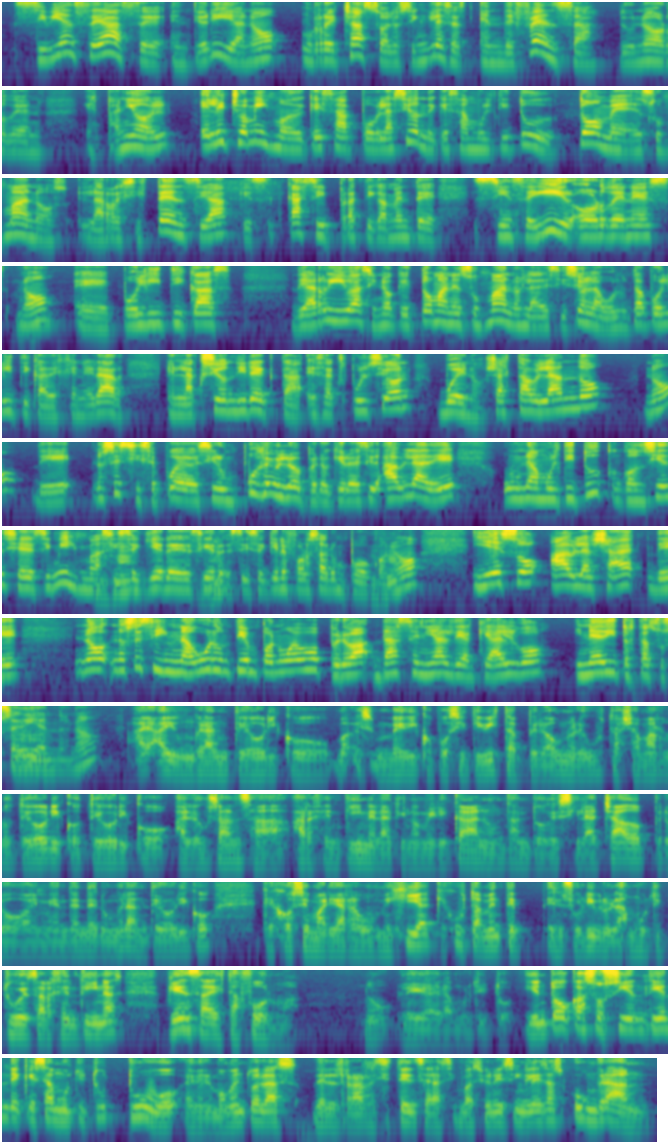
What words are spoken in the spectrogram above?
si bien se hace, en teoría, ¿no? un rechazo a los ingleses en defensa de un orden español, el hecho mismo de que esa población, de que esa multitud tome en sus manos la resistencia, que es casi prácticamente sin seguir órdenes ¿no? Eh, políticas de arriba, sino que toman en sus manos la decisión, la voluntad política de generar en la acción directa esa expulsión, bueno, ya está hablando ¿no? De, no sé si se puede decir un pueblo, pero quiero decir, habla de una multitud con conciencia de sí misma, si se quiere decir, si se quiere forzar un poco, ¿no? Y eso habla ya de, no, no sé si inaugura un tiempo nuevo, pero da señal de que algo inédito está sucediendo, ¿no? Hay, un gran teórico, es un médico positivista, pero a uno le gusta llamarlo teórico, teórico a la usanza argentina, latinoamericana, un tanto deshilachado, pero a mi entender un gran teórico, que es José María Ramos Mejía, que justamente en su libro Las multitudes argentinas piensa de esta forma. ¿no? la idea de la multitud. Y en todo caso sí entiende que esa multitud tuvo, en el momento de, las, de la resistencia a las invasiones inglesas, un gran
